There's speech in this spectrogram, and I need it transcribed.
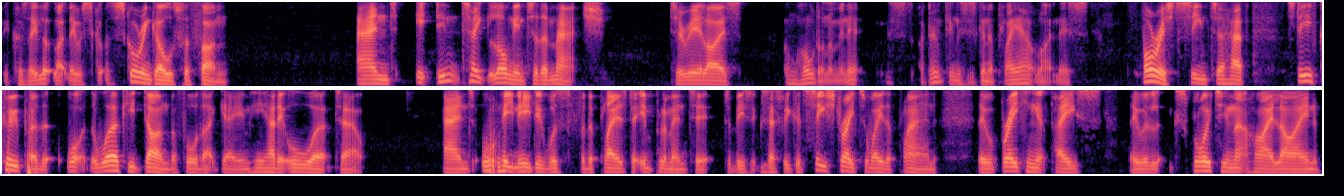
Because they looked like they were sc- scoring goals for fun. And it didn't take long into the match to realize, oh, hold on a minute. This, I don't think this is going to play out like this. Forest seemed to have Steve Cooper, that what the work he'd done before that game, he had it all worked out. And all he needed was for the players to implement it to be successful. He could see straight away the plan. They were breaking at pace, they were exploiting that high line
